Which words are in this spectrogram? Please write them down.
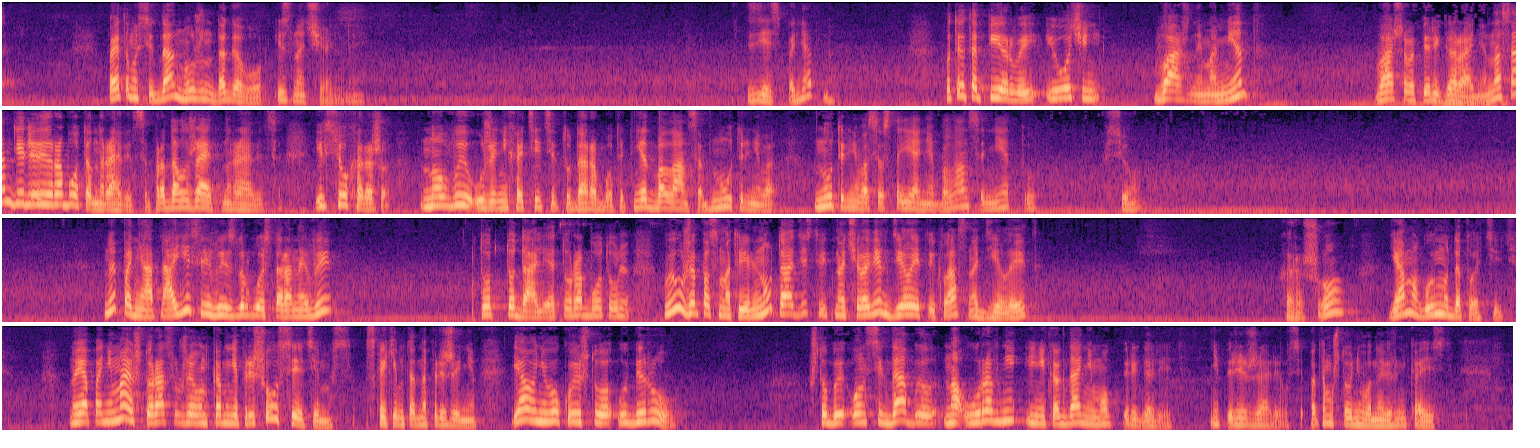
поэтому всегда нужен договор изначальный. Здесь понятно? Вот это первый и очень важный момент вашего перегорания. На самом деле и работа нравится, продолжает нравиться, и все хорошо. Но вы уже не хотите туда работать. Нет баланса внутреннего, внутреннего состояния баланса нету. Все. Ну и понятно. А если вы, с другой стороны, вы тот, кто дали эту работу, вы уже посмотрели, ну да, действительно, человек делает и классно делает. Хорошо, я могу ему доплатить. Но я понимаю, что раз уже он ко мне пришел с этим, с, каким-то напряжением, я у него кое-что уберу, чтобы он всегда был на уровне и никогда не мог перегореть, не пережарился. Потому что у него наверняка есть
